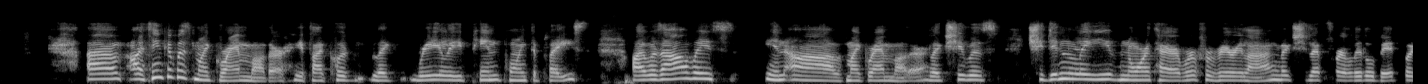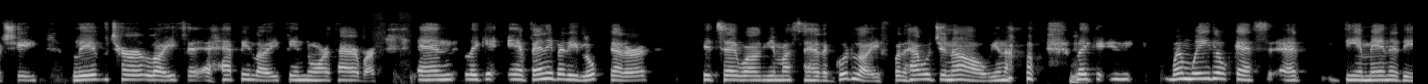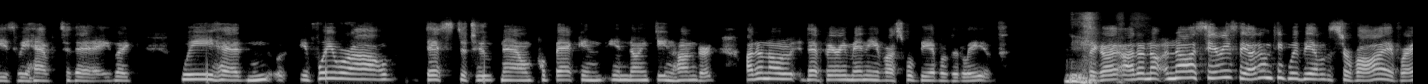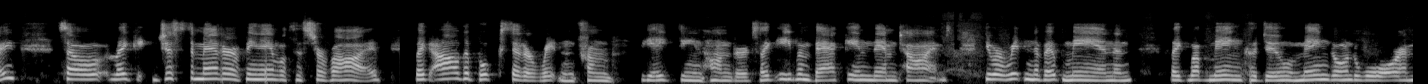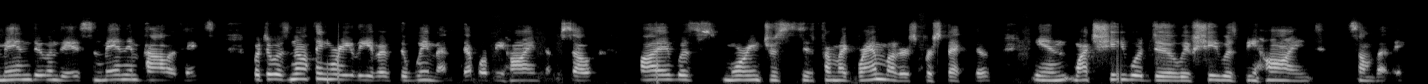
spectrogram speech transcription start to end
Um, I think it was my grandmother. If I could like really pinpoint the place, I was always in awe of my grandmother. Like she was, she didn't leave North Harbour for very long. Like she left for a little bit, but she lived her life, a happy life in North Harbour. And like if anybody looked at her, they'd say, "Well, you must have had a good life." But how would you know? You know, like when we look at at the amenities we have today, like we had if we were all destitute now and put back in in 1900 i don't know that very many of us will be able to live. Like I, I don't know no seriously i don't think we'd be able to survive right? So like just the matter of being able to survive like all the books that are written from the 1800s like even back in them times they were written about men and like what men could do and men going to war and men doing this and men in politics but there was nothing really about the women that were behind them so I was more interested from my grandmother's perspective in what she would do if she was behind somebody.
